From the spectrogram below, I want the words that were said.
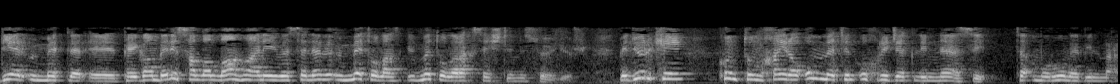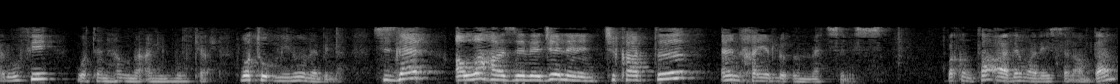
diğer ümmetler e, peygamberi sallallahu aleyhi ve selleme ümmet olan ümmet olarak seçtiğini söylüyor. Ve diyor ki kuntum hayra ummetin uhricet linnâsi te'murûne bil ma'rufi ve tenhevne anil munkar ve tu'minûne billah. Sizler Allah Azze ve Celle'nin çıkarttığı en hayırlı ümmetsiniz. Bakın ta Adem Aleyhisselam'dan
